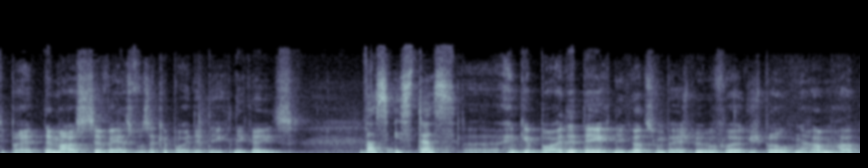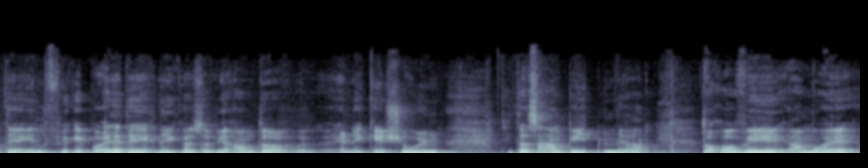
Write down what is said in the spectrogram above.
die breite Masse weiß, was ein Gebäudetechniker ist. Was ist das? Äh, ein Gebäudetechniker, zum Beispiel, wie wir vorher gesprochen haben, HTL für Gebäudetechnik. Also wir haben da einige Schulen, die das anbieten. Ja. Da habe ich einmal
